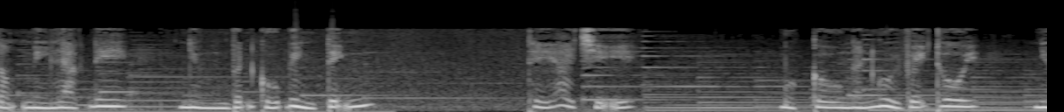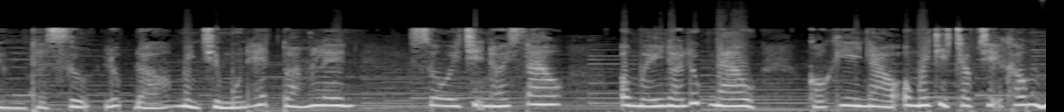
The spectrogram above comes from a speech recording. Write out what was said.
Giọng mình lạc đi Nhưng vẫn cố bình tĩnh Thế hả chị Một câu ngắn ngủi vậy thôi nhưng thật sự lúc đó mình chỉ muốn hết toáng lên. Rồi chị nói sao? Ông ấy nói lúc nào? Có khi nào ông ấy chỉ chọc chị không?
